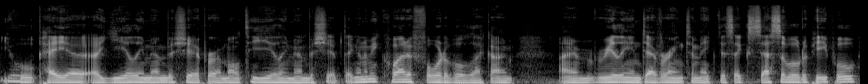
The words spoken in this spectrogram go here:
you'll pay a, a yearly membership or a multi-yearly membership. They're going to be quite affordable. Like I'm, I'm really endeavoring to make this accessible to people,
